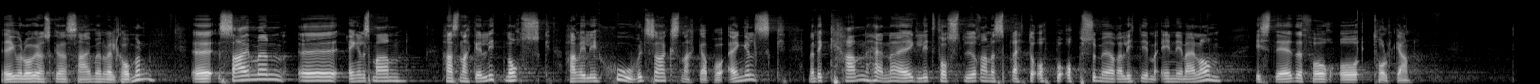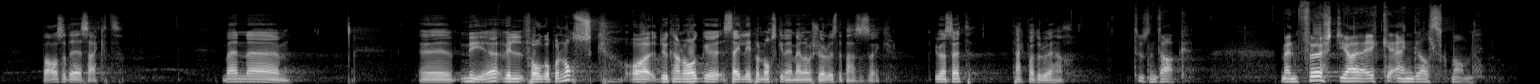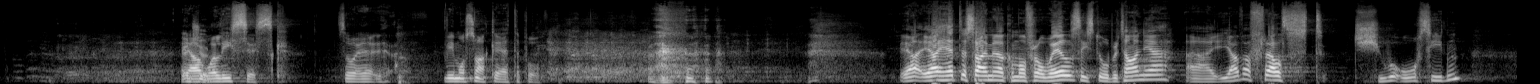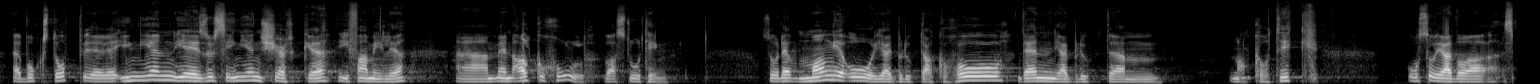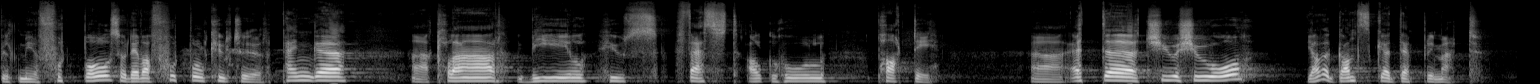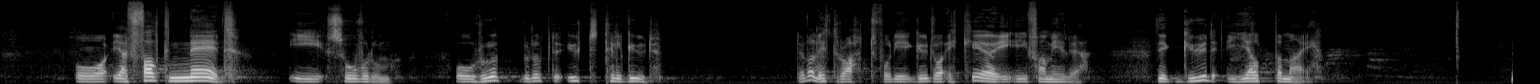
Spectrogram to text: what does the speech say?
Jeg vil også ønske Simon velkommen. Eh, Simon, eh, engelskmann, han snakker litt norsk. Han vil i hovedsak snakke på engelsk, men det kan hende jeg litt forstyrrende spretter opp og oppsummerer litt innimellom i stedet for å tolke han. Bare så det er sagt. Men uh, uh, mye vil foregå på norsk, og du kan òg si litt på norsk innimellom sjøl hvis det passer seg. Uansett, takk for at du er her. Tusen takk. Men først, jeg er ikke engelskmann. Jeg er walisisk. Så jeg, vi må snakke etterpå. ja, jeg heter Simon og kommer fra Wales i Storbritannia. Eh, jeg var frelst 20 år siden. Jeg vokste opp det var ingen Jesus, ingen kirke i familie. eh, Men alkohol var stor ting. Så det var mange år jeg brukte alkohol, den jeg brukte um, narkotikk. Også jeg var, spilte mye fotball, så det var fotballkultur. Penger, eh, klær, bil, hus, fest, alkohol, party. Eh, etter 27 år jeg var ganske deprimert. Og jeg falt ned i soverom og rop- ropte ut til Gud. Det var litt rart, fordi Gud var ikke i familie. Så Gud hjelper meg.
